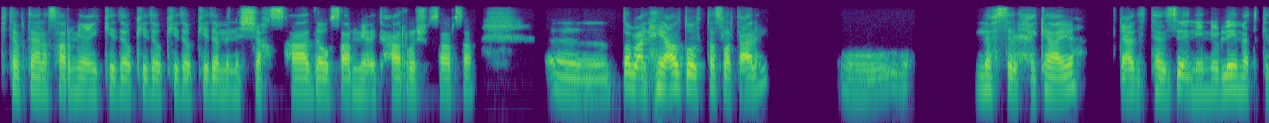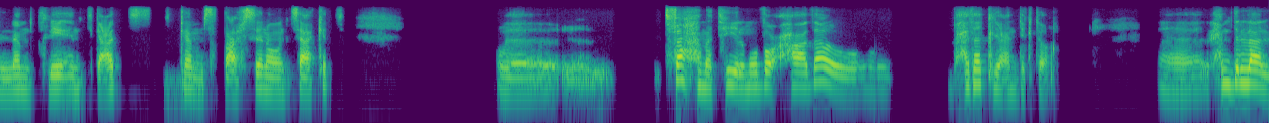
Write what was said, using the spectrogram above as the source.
كتبت أنا صار معي كذا وكذا وكذا وكذا من الشخص هذا وصار معي تحرش وصار صار. طبعا هي على طول اتصلت علي ونفس الحكاية. قاعدة تهزئني إنه ليه ما تكلمت؟ ليه أنت قعدت كم؟ 16 سنة وأنت ساكت؟ تفهمت هي الموضوع هذا وبحثت لي عن دكتور. أه الحمد لله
